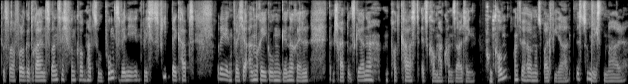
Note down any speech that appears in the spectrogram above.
Das war Folge 23 von Komm hat zum Punkt. Wenn ihr irgendwelches Feedback habt oder irgendwelche Anregungen generell, dann schreibt uns gerne an podcast.comhaconsulting.com und wir hören uns bald wieder. Bis zum nächsten Mal.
